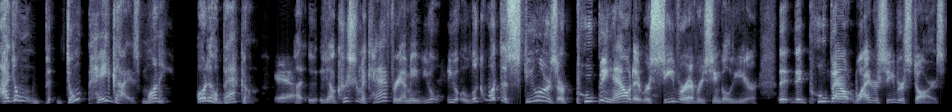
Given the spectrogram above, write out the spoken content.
I don't don't pay guys money. Odell Beckham, yeah, uh, you know Christian McCaffrey. I mean, you you look what the Steelers are pooping out at receiver every single year. They, they poop out wide receiver stars,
